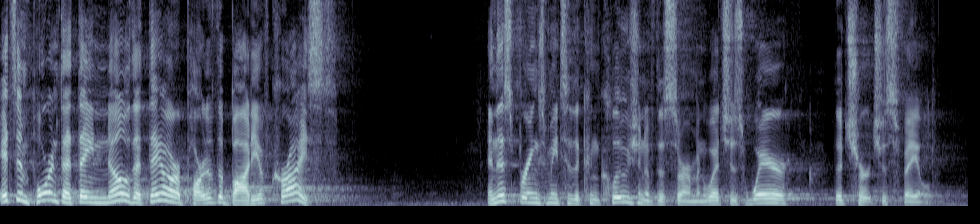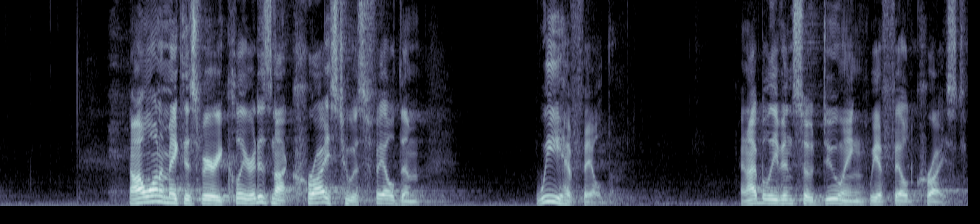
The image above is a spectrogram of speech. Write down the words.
it's important that they know that they are a part of the body of Christ. And this brings me to the conclusion of the sermon, which is where the church has failed. Now, I want to make this very clear. It is not Christ who has failed them, we have failed them. And I believe in so doing, we have failed Christ.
